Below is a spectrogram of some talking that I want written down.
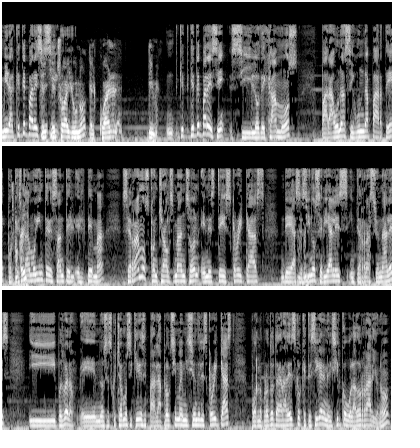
Mira, ¿qué te parece si... De hecho hay uno del cual... Dime. ¿Qué, te parece si lo dejamos para una segunda parte? Porque está muy interesante el, tema. Cerramos con Charles Manson en este Scary-Cast de asesinos seriales internacionales. Y pues bueno, eh, nos escuchamos si quieres para la próxima emisión del Scary-Cast. Por lo pronto te agradezco que te sigan en el Circo Volador Radio, ¿no?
